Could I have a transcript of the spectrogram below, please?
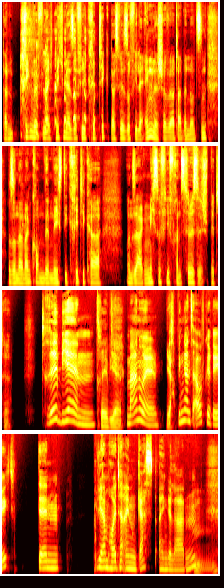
Dann kriegen wir vielleicht nicht mehr so viel Kritik, dass wir so viele englische Wörter benutzen, sondern dann kommen demnächst die Kritiker und sagen nicht so viel Französisch, bitte. Très bien. Très bien. Manuel, Ja. ich bin ganz aufgeregt, denn wir haben heute einen Gast eingeladen. Mhm.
